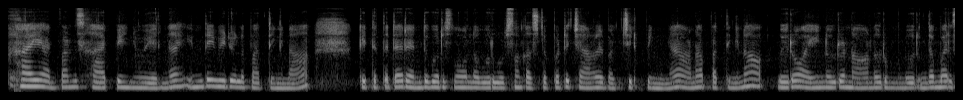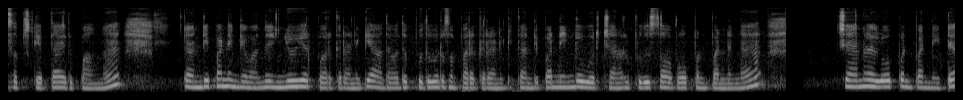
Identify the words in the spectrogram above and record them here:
ஹாய் அட்வான்ஸ் ஹாப்பி நியூ இயருங்க இந்த வீடியோவில் பார்த்தீங்கன்னா கிட்டத்தட்ட ரெண்டு வருஷம் இல்லை ஒரு வருஷம் கஷ்டப்பட்டு சேனல் வச்சுருப்பீங்க. ஆனால் பார்த்தீங்கன்னா வெறும் ஐநூறு நானூறு முந்நூறு இந்த மாதிரி சப்ஸ்கிரைப் தான் இருப்பாங்க. கண்டிப்பாக நீங்கள் வந்து நியூ இயர் பிறக்கிற அன்றைக்கி அதாவது புது வருஷம் பிறக்கிற அன்றைக்கி கண்டிப்பாக நீங்கள் ஒரு சேனல் புதுசாக ஓப்பன் பண்ணுங்கள் சேனல் ஓப்பன் பண்ணிவிட்டு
